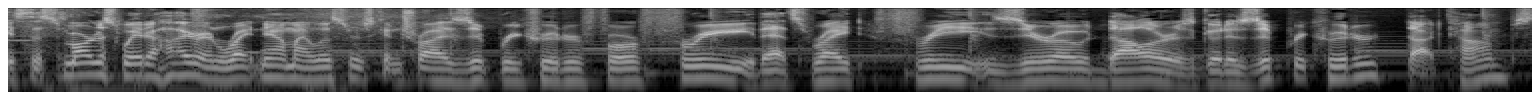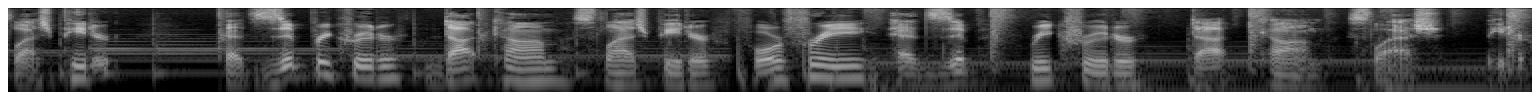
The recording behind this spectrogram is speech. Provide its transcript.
It's the smartest way to hire, and right now my listeners can try ZipRecruiter for free. That's right, free zero dollars. Go to ziprecruiter.com slash Peter. That's ziprecruiter.com slash Peter for free at ziprecruiter.com slash Peter.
